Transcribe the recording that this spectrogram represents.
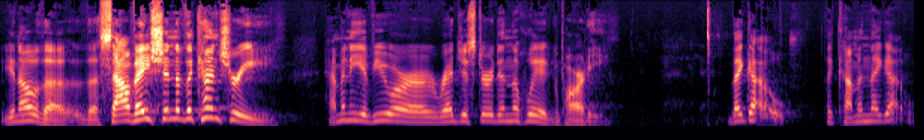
you know, the, the salvation of the country. How many of you are registered in the Whig Party? They go. They come and they go.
